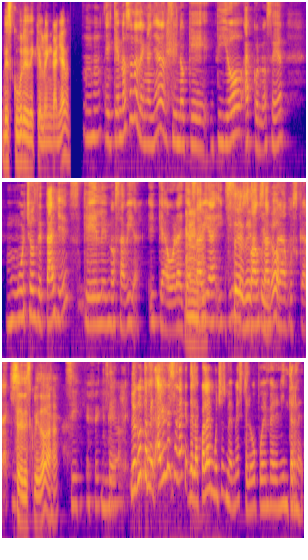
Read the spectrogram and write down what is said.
descubre de que lo engañaron. Y que no solo lo engañaron, sino que dio a conocer muchos detalles que él no sabía y que ahora ya sabía y que los va a usar para buscar aquí. Se descuidó, ajá. Sí, efectivamente. Luego también hay una escena de la cual hay muchos memes que luego pueden ver en internet,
